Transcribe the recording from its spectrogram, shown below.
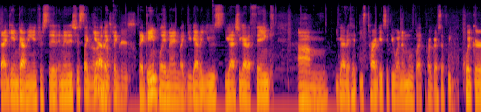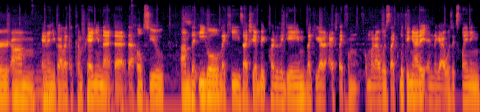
that game got me interested. And then it's just like, Another yeah, like the, the gameplay, man. Like you got to use, you actually got to think. Um, you got to hit these targets if you want to move like progressively quicker. Um, and then you got like a companion that that that helps you. Um, the eagle, like he's actually a big part of the game. Like you got to act like from from what I was like looking at it, and the guy was explaining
